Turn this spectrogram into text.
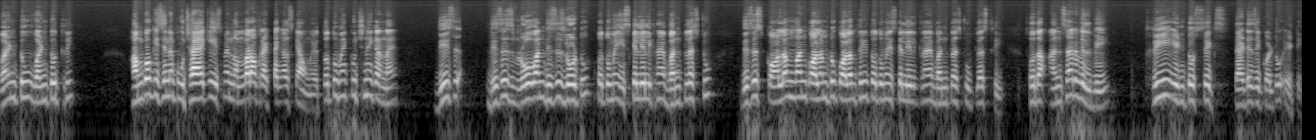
one two one two three हमको किसी ने पूछा है कि इसमें नंबर ऑफ़ रेक्टेंगल्स क्या होंगे तो तुम्हें कुछ नहीं करना है। This this is row one this is row two तो तुम्हें इसके लिए लिखना है one plus two this is column one column two column three तो तुम्हें इसके लिए लिखना है one plus two plus three so the answer will be three into six that is equal to eighty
